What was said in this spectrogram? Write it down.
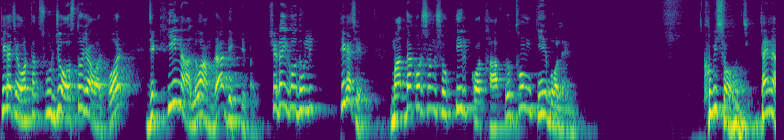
ঠিক আছে? অর্থাৎ সূর্য অস্ত যাওয়ার পর যে ক্ষীণ আলো আমরা দেখতে পাই, সেটাই গোধূলি, ঠিক আছে? মাধ্যাকর্ষণ শক্তির কথা প্রথম কে বলেন? খুবই সহজ, তাই না?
